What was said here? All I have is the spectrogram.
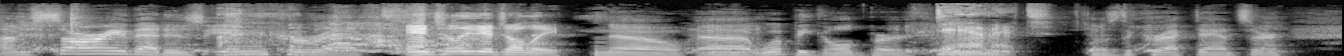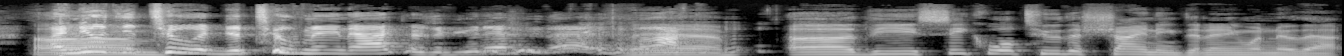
I'm sorry, that is incorrect. Angelina Jolie. No, uh, Whoopi Goldberg. Damn it. Was the correct answer. I knew the Um, two the two main actors. If you'd asked me that, fuck. Yeah. Uh, the sequel to The Shining. Did anyone know that?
